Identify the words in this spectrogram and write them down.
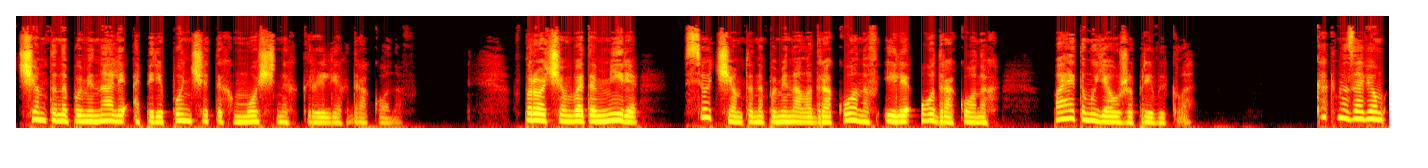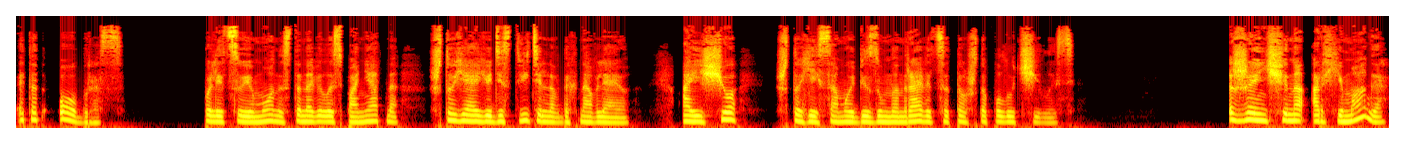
чем-то напоминали о перепончатых мощных крыльях драконов. Впрочем, в этом мире все чем-то напоминало драконов или о драконах, поэтому я уже привыкла. Как назовем этот образ? По лицу Эмоны становилось понятно, что я ее действительно вдохновляю. А еще, что ей самой безумно нравится то, что получилось. «Женщина-архимага?»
